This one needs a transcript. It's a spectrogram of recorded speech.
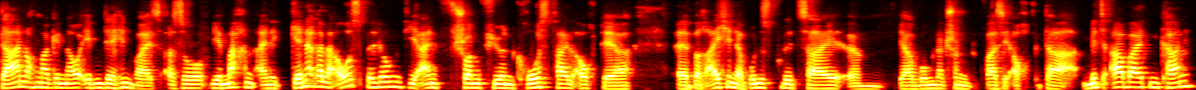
Da nochmal genau eben der Hinweis. Also wir machen eine generelle Ausbildung, die einen schon für einen Großteil auch der äh, Bereiche in der Bundespolizei, ähm, ja, wo man dann schon quasi auch da mitarbeiten kann.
